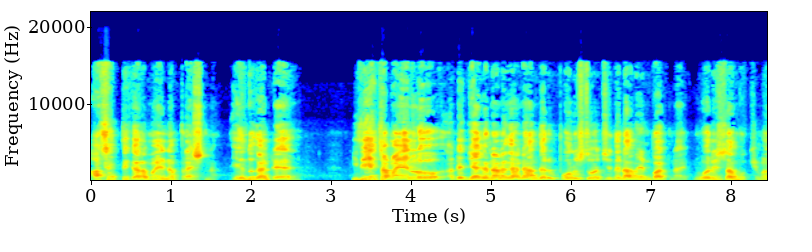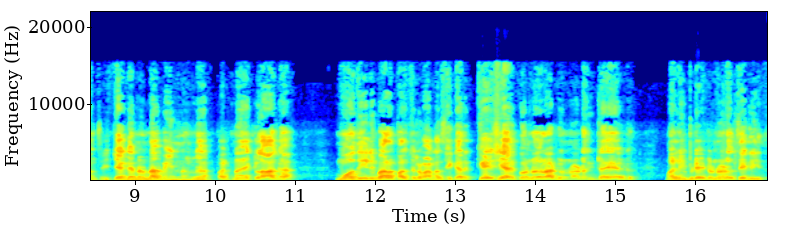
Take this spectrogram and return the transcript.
ఆసక్తికరమైన ప్రశ్న. ఎందుకంటే ఇదే సమయంలో అంటే జగన్ అనగానే అందరూ పోలుస్తూ వచ్చింది నవీన్ పట్నాయక్ ఒరిస్సా ముఖ్యమంత్రి. జగన్ నవీన్ పట్నాయక్ లాగా మోదీని బలపరచడం అనధికారు కేసీఆర్ కొన్ని రోజులు అటున్నాడు ఇటు అయ్యాడు. మళ్ళీ ఇప్పుడు ఎటున్నాడో తెలియదు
